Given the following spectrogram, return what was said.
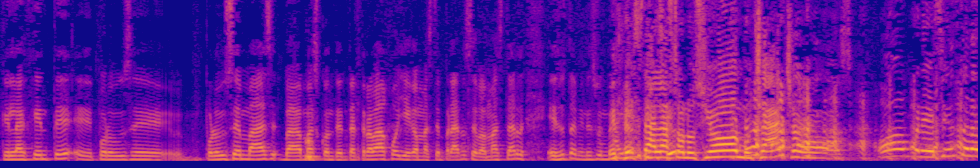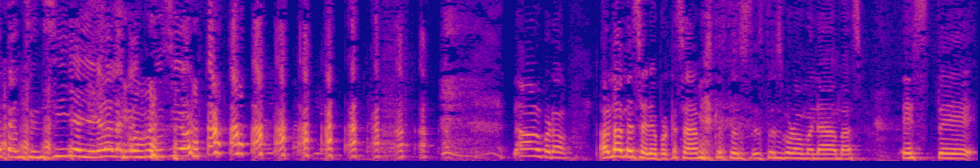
que la gente eh, produce produce más, va más contenta al trabajo, llega más temprano, se va más tarde. Eso también es un beneficio. Ahí está la solución, muchachos. Hombre, si esto era tan sencillo llegar a la conclusión. no, pero hablando en serio, porque sabemos que esto es, esto es broma nada más. Este,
